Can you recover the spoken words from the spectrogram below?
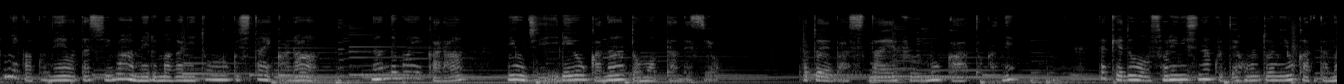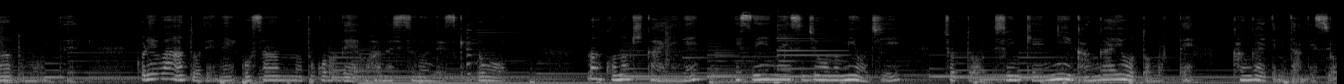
とにかくね私はメルマガに登録したいから何でもいいから名字入れようかなと思ったんですよ。例えばスタイフモカとかね。だけどそれにしなくて本当に良かったなと思って。これは後でね誤算のところでお話しするんですけどまあこの機会にね SNS 上の名字ちょっと真剣に考えようと思って考えてみたんですよ。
